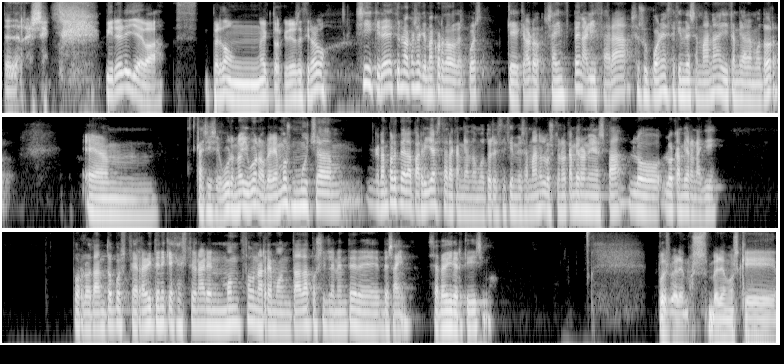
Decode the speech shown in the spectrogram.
de DRS. Pirelli lleva, perdón Héctor, ¿querías decir algo? Sí, quería decir una cosa que me he acordado después, que claro, Sainz penalizará, se supone, este fin de semana y cambiará el motor. Em, casi seguro, ¿no? Y bueno, veremos mucha, gran parte de la parrilla estará cambiando motor este fin de semana. Los que no cambiaron en Spa lo, lo cambiaron aquí. Por lo tanto, pues Ferrari tiene que gestionar en Monza una remontada posiblemente de, de Sainz. Será divertidísimo. Pues veremos, veremos que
